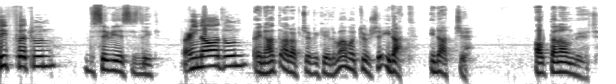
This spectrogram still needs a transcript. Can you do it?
hiffetün seviyesizlik, inadun. İnat Arapça bir kelime ama Türkçe inat, inatçı. Alttan almıyor hiç.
